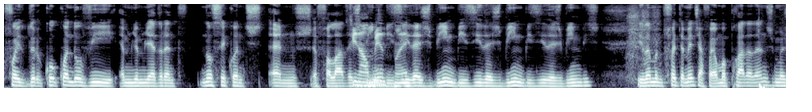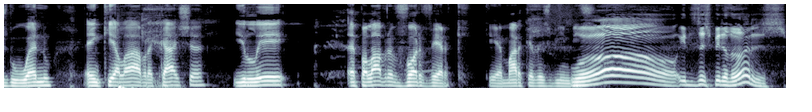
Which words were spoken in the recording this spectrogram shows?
que foi quando ouvi a minha mulher durante não sei quantos anos a falar das Finalmente, bimbis é? e das bimbis e das bimbis e das bimbis e lembro-me perfeitamente, já foi há uma porrada de anos, mas do ano em que ela abre a caixa e lê a palavra Vorwerk, que é a marca das bimbis. Uou! E dos aspiradores?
